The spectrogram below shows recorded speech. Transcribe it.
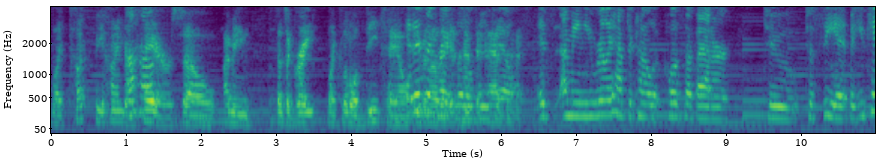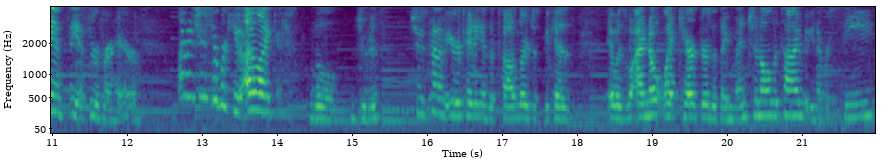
like tucked behind her Uh-huh. hair. So I mean, that's a great like little detail. It is a great little have to add detail. It's I mean you really have to kind of look close up at her to to see it, but you can't see it through her hair. I mean she's super cute. I like little Judith. She was kind of irritating as a toddler just because it was I don't like characters that they mention all the time but you never see.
